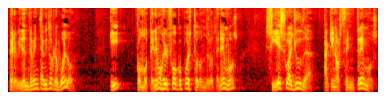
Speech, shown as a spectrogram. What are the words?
pero evidentemente ha habido revuelo y como tenemos el foco puesto donde lo tenemos, si eso ayuda a que nos centremos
